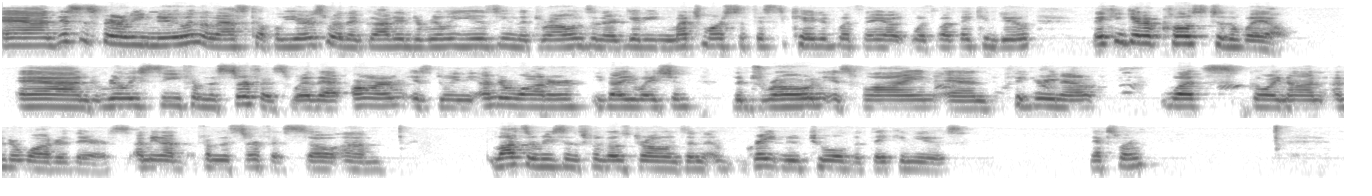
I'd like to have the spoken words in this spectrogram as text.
and this is fairly new in the last couple years where they've got into really using the drones and they're getting much more sophisticated with, they, with what they can do. They can get up close to the whale and really see from the surface where that arm is doing the underwater evaluation. The drone is flying and figuring out what's going on underwater there. I mean, uh, from the surface. So um, lots of reasons for those drones and a great new tool that they can use. Next one.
